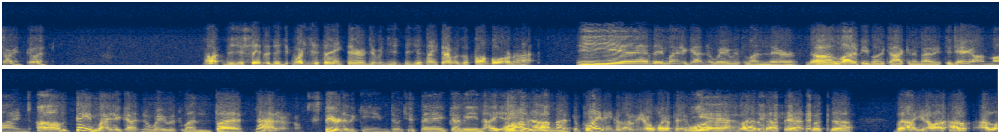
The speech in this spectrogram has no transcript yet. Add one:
sorry. Go ahead. Oh, did you see the? Did you, what did you think there? Did you, did you think that was a fumble or not? Yeah, they might have gotten away with one there. Uh, a lot of people are talking about it today online. Um, they might have gotten away with one, but I don't know. Spirit of the game, don't you think? I mean, I. Well, I, I'm, I, I'm not complaining because I, you know, Winnipeg won. and Yeah. I'm glad about that. but, uh, but I, you know, I, I, I,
